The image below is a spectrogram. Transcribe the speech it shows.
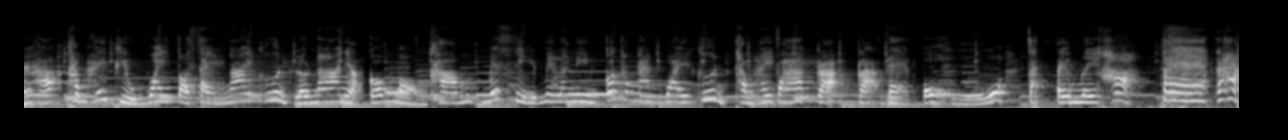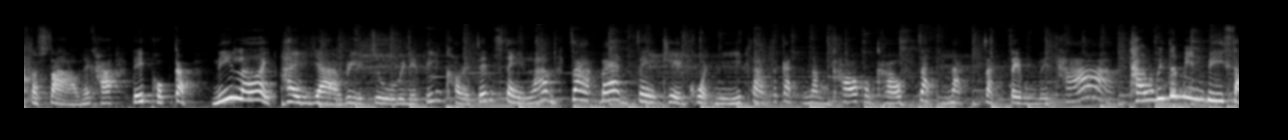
นะคะทำให้ผิวไวต่อแสงง่ายขึ้น แล้วหน้าเนี่ยก็หมองคล้ำเม็ดสีเมลานินก็ทำงานไวขึ้นทำให้ฝ้ากระกระแดดโอ้โห จัดเต็มเลยค่ะ แต่ถ้าหากสาวๆนะคะ ได้พบกับนี่เลยไฮยา Rejuvenating Collagen Serum จากแบรนด์ JK ขวดนี้สารสกัดนำเข้าของเขาจัดหนักจัดเต็มเลยค่ะ ทั้งวิตามิน B3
